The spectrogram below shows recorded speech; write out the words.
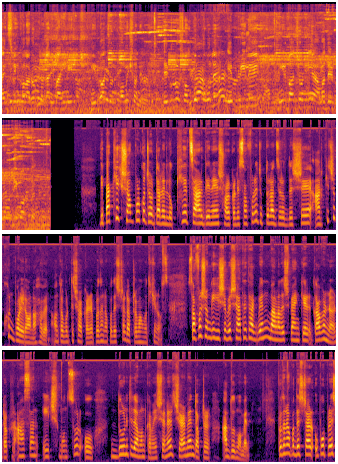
আইন শৃঙ্খলা রক্ষাকারী বাহিনীর নির্বাচন কমিশনের। এগুলো সম্পন্ন হলে এপ্রিলে নির্বাচন নিয়ে আমাদের কোনো দ্বিমত নেই। দ্বিপাক্ষিক সম্পর্ক জোরদারের লক্ষ্যে চার দিনের সরকারি সফরে যুক্তরাজ্যের উদ্দেশ্যে আর কিছুক্ষণ পরে রওনা হবেন অন্তর্বর্তী সরকারের প্রধান উপদেষ্টা ডক্টর মোহাম্মদ ইউনুস। সফর সঙ্গী হিসেবে সাথে থাকবেন বাংলাদেশ ব্যাংকের governor doctor Ahsan H Mansur ও দুর্নীতি দমন কমিশনের চেয়ারম্যান ডক্টর আব্দুল মোমেন। প্রধান উপদেষ্টার উপপ্রেস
